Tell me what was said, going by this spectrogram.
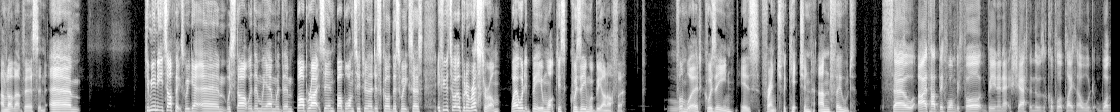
I'm not that person. Um, community topics. We get um, we start with them, we end with them. Bob writes in. Bob one two three in the Discord this week says, if you were to open a restaurant, where would it be, and what cuisine would be on offer? Fun word. Cuisine is French for kitchen and food. So I'd had this one before, being an ex-chef, and there was a couple of places I would want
